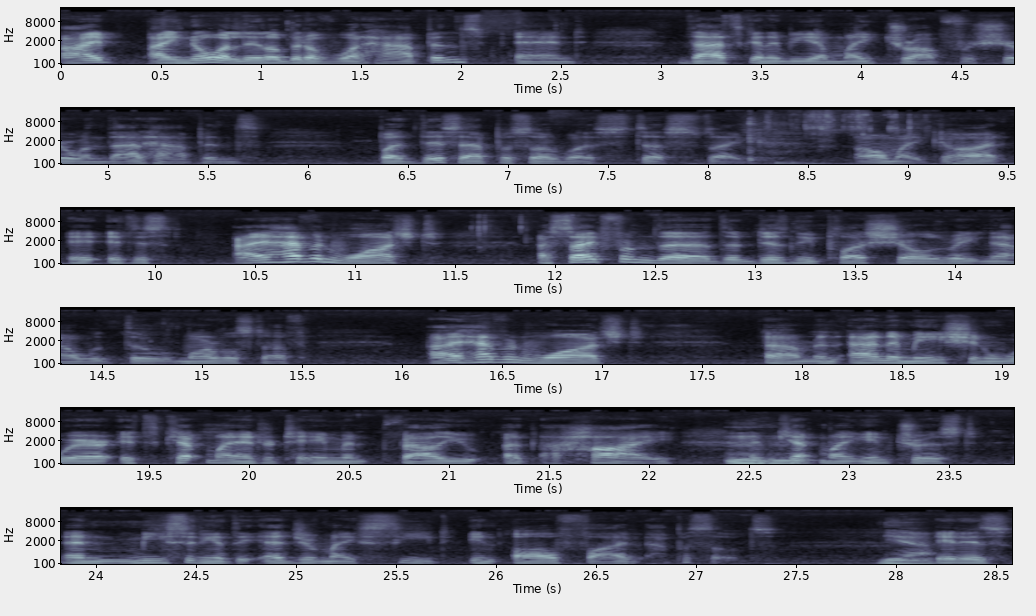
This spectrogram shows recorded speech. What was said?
i i know a little bit of what happens and that's going to be a mic drop for sure when that happens. But this episode was just like oh my god. It, it just i haven't watched aside from the the disney plus shows right now with the marvel stuff i haven't watched um, an animation where it's kept my entertainment value at a high and kept my interest and me sitting at the edge of my seat in all five episodes. Yeah. it is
